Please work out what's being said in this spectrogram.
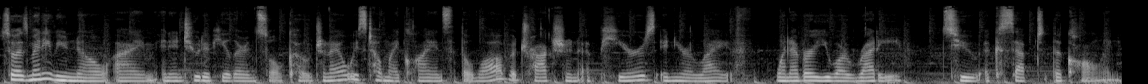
So, as many of you know, I'm an intuitive healer and soul coach, and I always tell my clients that the law of attraction appears in your life whenever you are ready to accept the calling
